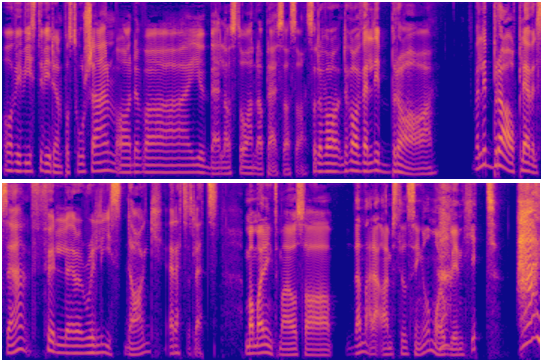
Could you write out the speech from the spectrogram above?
Og vi viste videoen på storskjerm, og det var jubel og stående applaus, altså. Så det var, det var veldig bra Veldig bra opplevelse. Full release-dag, rett og slett. Mamma ringte meg og sa den derre I'm Still Single må jo bli en hit. Hæ,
